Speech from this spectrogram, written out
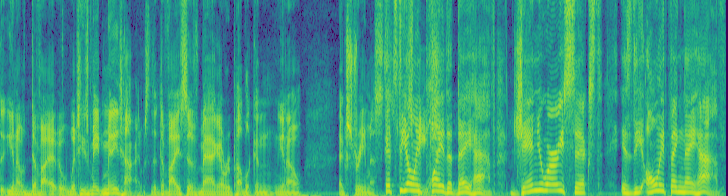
you know, divi- which he's made many times. The divisive MAGA Republican, you know, extremist. It's the only speech. play that they have. January 6th is the only thing they have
